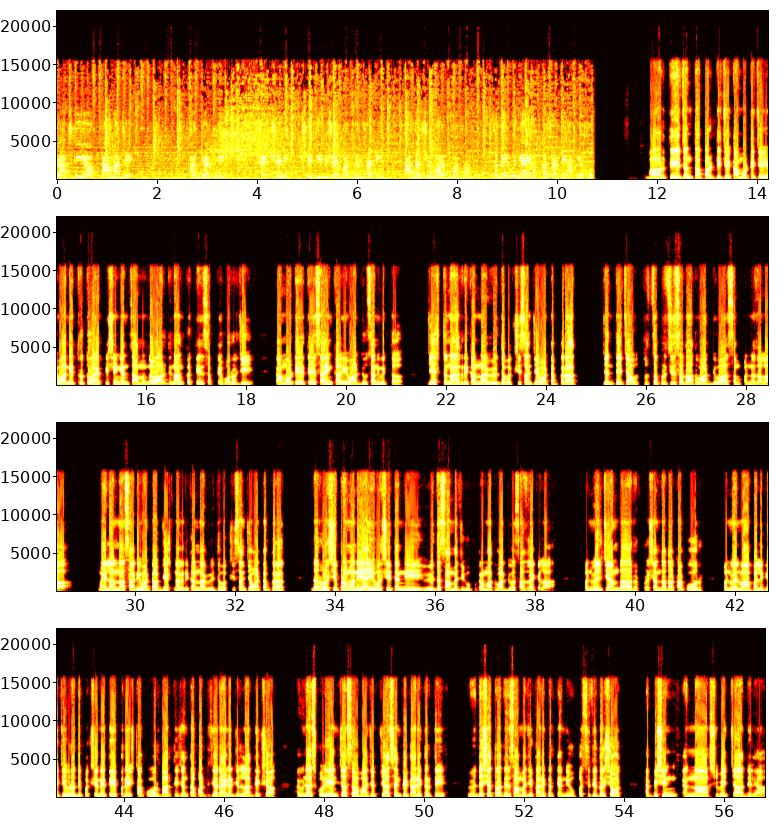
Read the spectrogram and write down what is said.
राजकीय सामाजिक आध्यात्मिक शैक्षणिक शेतीविषयक बातम्यांसाठी आदर्श भारत माझा. सदैव न्याय हक्कासाठी आपल्यासोबत भारतीय जनता पार्टीचे कामोठेचे युवा नेतृत्व हॅपी सिंग यांचा मंगळवार दिनांक तीन सप्टेंबर रोजी. कामोठे येथे सायंकाळी वाढदिवसानिमित्त ज्येष्ठ नागरिकांना विविध बक्षिसांचे वाटप करत जनतेच्या उत्स्फूर्त प्रतिसादात वाढदिवस संपन्न झाला. महिलांना साडी वाटप ज्येष्ठ नागरिकांना विविध बक्षिसांचे वाटप करत दरवर्षीप्रमाणे याही वर्षी त्यांनी विविध सामाजिक उपक्रमात वाढदिवस साजरा केला. पनवेलचे आमदार प्रशांतदादा ठाकूर पनवेल महापालिकेचे विरोधी पक्षनेते परेश ठाकूर भारतीय जनता पार्टीचे रायगड जिल्हा अध्यक्ष अविनाश कोळी यांच्यासह भाजपचे असंख्य कार्यकर्ते विविध क्षेत्रातील सामाजिक कार्यकर्त्यांनी उपस्थिती दर्शवत हॅपी सिंग यांना शुभेच्छा दिल्या.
